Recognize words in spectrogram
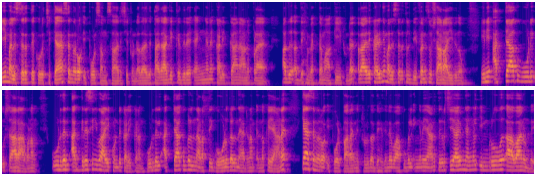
ഈ മത്സരത്തെക്കുറിച്ച് കാസെമെറോ ഇപ്പോൾ സംസാരിച്ചിട്ടുണ്ട്. അതായത് പരാഗയ്ക്കെതിരെ എങ്ങനെ കളിക്കാനാണ് പ്ലാൻ അത് അദ്ദേഹം വ്യക്തമാക്കിയിട്ടുണ്ട്. അതായത് കഴിഞ്ഞ മത്സരത്തിൽ ഡിഫൻസ് ഉഷാറായിരുന്നു. ഇനി അറ്റാക്ക് കൂടി ഉഷാറാവണം. കൂടുതൽ അഗ്രസീവ് ആയിക്കൊണ്ട് കളിക്കണം. കൂടുതൽ അറ്റാക്കുകൾ നടത്തി ഗോളുകൾ നേടണം എന്നൊക്കെയാണ് കാസമെറോ ഇപ്പോൾ പറഞ്ഞിട്ടുള്ളത്. അദ്ദേഹത്തിന്റെ വാക്കുകൾ ഇങ്ങനെയാണ്. തീർച്ചയായും ഞങ്ങൾ ഇംപ്രൂവ് ആവാനുണ്ട്.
